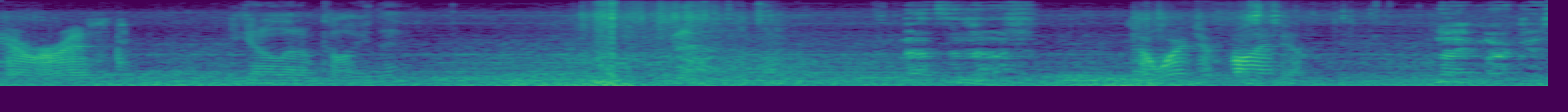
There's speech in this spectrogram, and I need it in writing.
Terrorist. You gonna let him call you that? That's enough. So where'd you find him? Night market.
